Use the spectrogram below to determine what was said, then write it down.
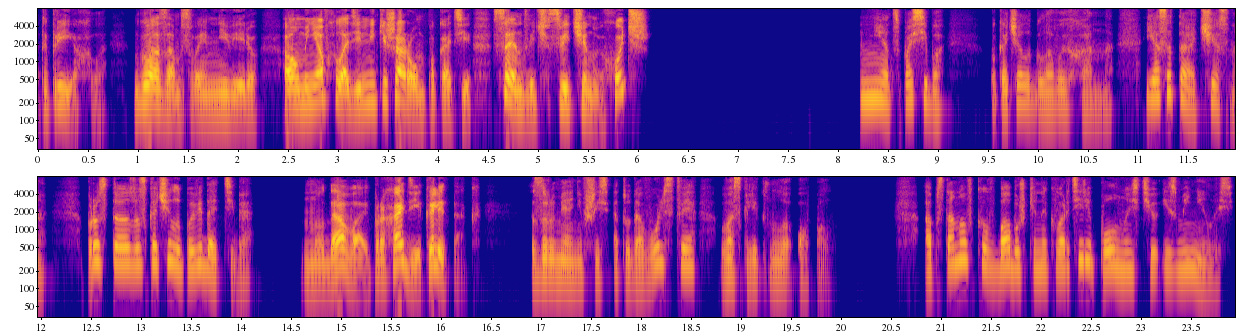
ты приехала? Глазам своим не верю. А у меня в холодильнике шаром покати. Сэндвич с ветчиной хочешь?» «Нет, спасибо», — покачала головой Ханна. «Я сыта, честно. Просто заскочила повидать тебя». «Ну давай, проходи, коли так», — зарумянившись от удовольствия, воскликнула Опол. Обстановка в бабушкиной квартире полностью изменилась.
